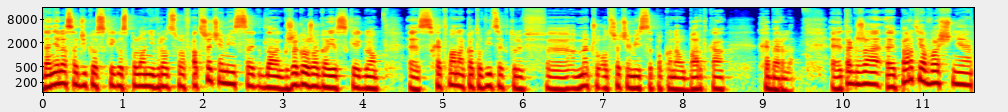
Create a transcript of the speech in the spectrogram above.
Daniela Sadzikowskiego z Polonii Wrocław, a trzecie miejsce dla Grzegorza Gajewskiego e, z Hetmana Katowice, który w e, meczu o trzecie miejsce pokonał Bartka Heberle. E, Także e, partia właśnie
